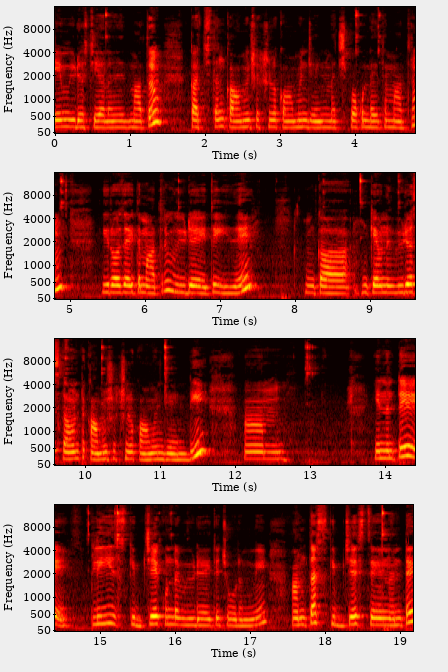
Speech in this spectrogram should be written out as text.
ఏం వీడియోస్ చేయాలనేది మాత్రం ఖచ్చితంగా కామెంట్ సెక్షన్లో కామెంట్ చేయండి. మర్చిపోకుండా అయితే మాత్రం ఈరోజు అయితే మాత్రం వీడియో అయితే ఇదే. ఇంకా ఇంకేమైనా వీడియోస్ కావాలంటే కామెంట్ సెక్షన్లో కామెంట్ చేయండి. ఏంటంటే ప్లీజ్ స్కిప్ చేయకుండా వీడియో అయితే చూడండి. అంతా స్కిప్ చేస్తే ఏంటంటే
